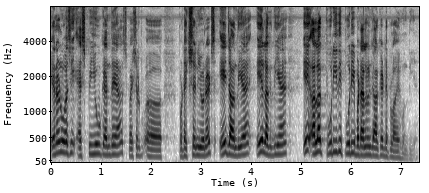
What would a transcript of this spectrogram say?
ਇਹਨਾਂ ਨੂੰ ਅਸੀਂ ਐਸਪੀਯੂ ਕਹਿੰਦੇ ਆ ਸਪੈਸ਼ਲ ਪ੍ਰੋਟੈਕਸ਼ਨ ਯੂਨਿਟਸ ਇਹ ਜਾਂਦੀਆਂ ਇਹ ਲੱਗਦੀਆਂ ਇਹ ਅਲੱਗ ਪੂਰੀ ਦੀ ਪੂਰੀ ਬਟਾਲੀਅਨ ਜਾ ਕੇ ਡਿਪਲੋਏ ਹੁੰਦੀ ਹੈ।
